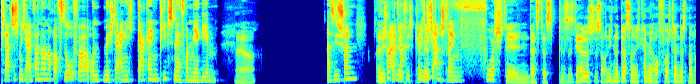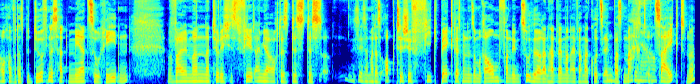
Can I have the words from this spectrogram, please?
klatsche ich mich einfach nur noch aufs Sofa und möchte eigentlich gar keinen Pieps mehr von mir geben. Ja. Also ist schon, Also ich schon kann, mir, einfach ich kann mir richtig anstrengend. vorstellen, dass das, das ist, ja, das ist auch nicht nur das, sondern ich kann mir auch vorstellen, dass man auch einfach das Bedürfnis hat, mehr zu reden, weil man natürlich, es fehlt einem ja auch das, das, das, ich sag mal, das optische Feedback, das man in so einem Raum von den Zuhörern hat, wenn man einfach mal kurz irgendwas macht Genau. und zeigt, ne?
